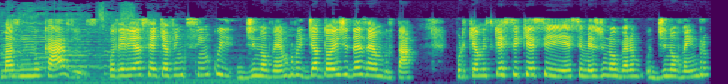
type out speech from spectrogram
Mas no caso, poderia ser dia 25 de novembro e dia 2 de dezembro, tá? Porque eu me esqueci que esse, esse mês de novembro, de novembro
